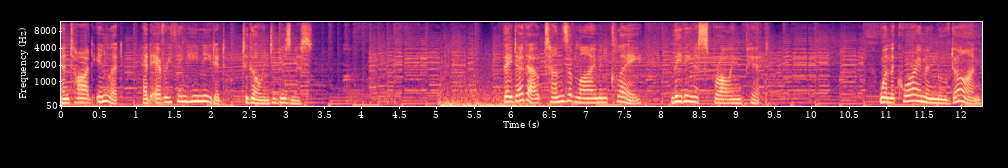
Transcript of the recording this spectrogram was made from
and Tod Inlet had everything he needed to go into business. They dug out tons of lime and clay, leaving a sprawling pit. When the quarrymen moved on,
